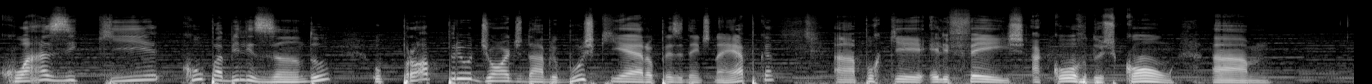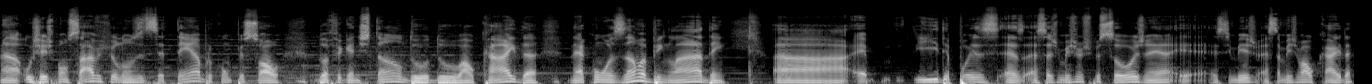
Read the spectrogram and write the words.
quase que culpabilizando o próprio George W. Bush, que era o presidente na época, porque ele fez acordos com Uh, os responsáveis pelo 11 de setembro, com o pessoal do Afeganistão, do, do Al-Qaeda, né, com Osama Bin Laden, uh, é, e depois essas mesmas pessoas, né, esse mesmo, essa mesma Al-Qaeda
